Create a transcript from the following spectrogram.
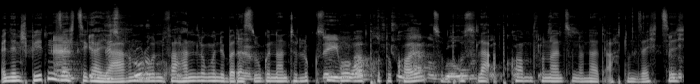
In den späten 60er Jahren wurden Verhandlungen über das sogenannte Luxemburger Protokoll zum Brüsseler Abkommen von 1968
